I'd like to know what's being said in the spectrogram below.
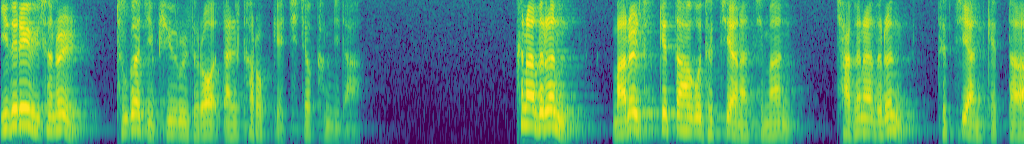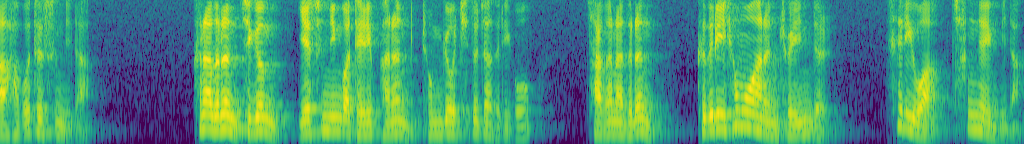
이들의 위선을 두 가지 비유를 들어 날카롭게 지적합니다. 큰아들은 말을 듣겠다 하고 듣지 않았지만 작은 아들은 듣지 않겠다 하고 듣습니다. 큰아들은 지금 예수님과 대립하는 종교 지도자들이고 작은 아들은 그들이 혐오하는 죄인들, 세리와 창녀입니다.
